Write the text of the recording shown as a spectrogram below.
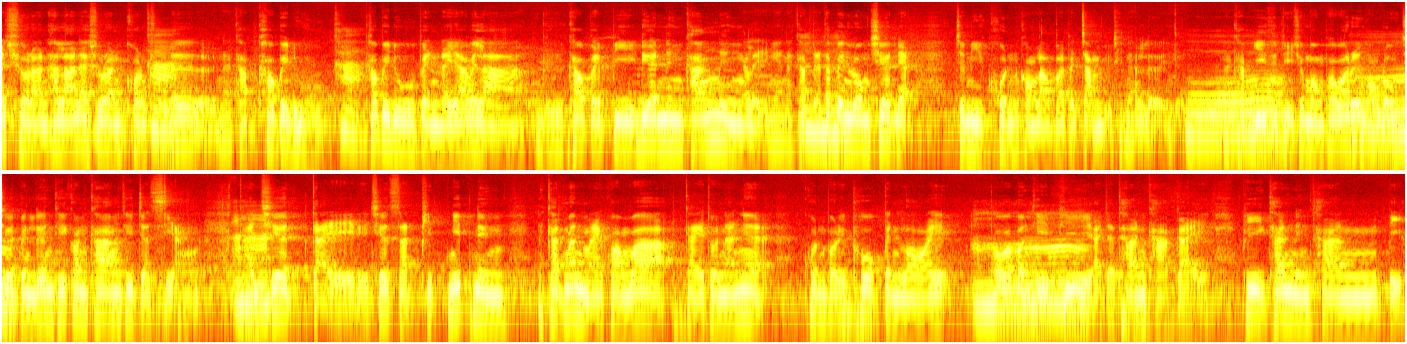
assurance ฮาลาน assurance controller นะครับเข้าไปดูค่ะเข้าไปดูเป็นระยะเวลาคือเข้าไปปีเดือนหนึ่งครั้งหนึ่งอะไรอย่างเงี้ยนะครับแต่ถ้าเป็นโรงเชือดเนี่ยจะมีคนของเราไปประจำอยู่ที่นั่นเลยโอ้นะครับ24 ชั่วโมง เพราะว่าเรื่องของโรงเชือดเป็นเรื่องที่ค่อนข้างที่จะเสี่ยงอ่าฮะการเชือดไก่หรือเชือดสัตว์ผิดนิดนึงนะครับนั่นหมายความว่าไก่ตัวนั้นเนี่ยคนบริโภคเป็นร้อยอ๋อเพราะว่าบางทีพี่อาจจะทานขาไก่ พี่อีกท่านหนึ่งทานปีก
